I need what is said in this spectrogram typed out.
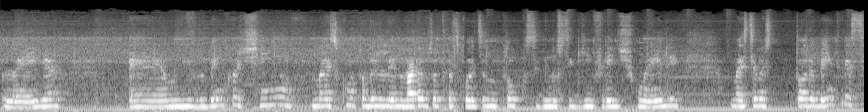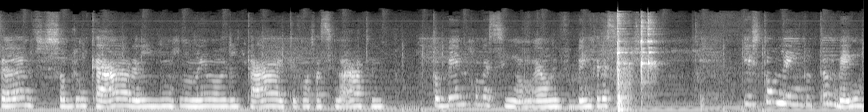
Leia. É um livro bem curtinho, mas como eu tô lendo várias outras coisas, eu não tô conseguindo seguir em frente com ele. Mas tem uma história bem interessante sobre um cara, ele não lembra onde ele tá, e teve um assassinato. E tô bem no comecinho, é um livro bem interessante. E estou lendo também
